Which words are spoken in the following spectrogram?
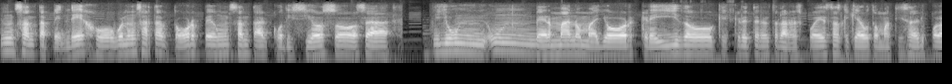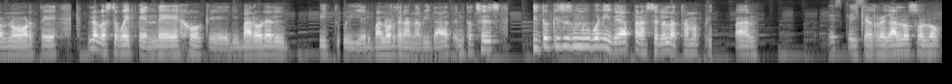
un santa pendejo, bueno, un santa torpe, un santa codicioso, o sea, y un, un hermano mayor creído que cree tener todas las respuestas, que quiere automatizar el Polo Norte, y luego este güey pendejo que valora el espíritu y el valor de la Navidad. Entonces, siento que esa es muy buena idea para hacerle la trama principal. Es que y que el regalo solo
